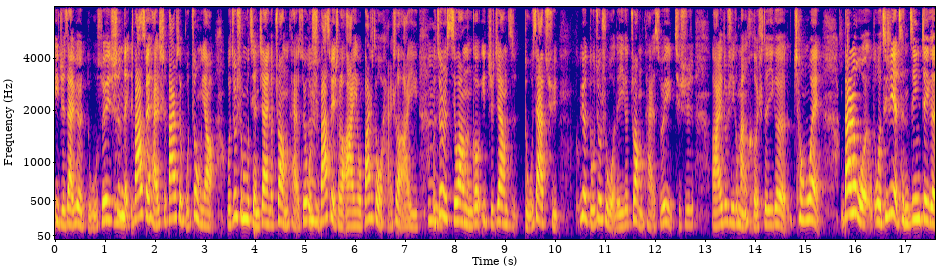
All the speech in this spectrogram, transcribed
一直在阅读，所以是哪十八岁还是八十岁不重要，我就是目前这样一个状态，所以我十八岁也是老阿姨，我八十岁我还是老阿姨，我就是希望能够一直这样子读下去。阅读就是我的一个状态，所以其实老阿姨就是一个蛮合适的一个称谓。当然我，我其实也曾经这个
